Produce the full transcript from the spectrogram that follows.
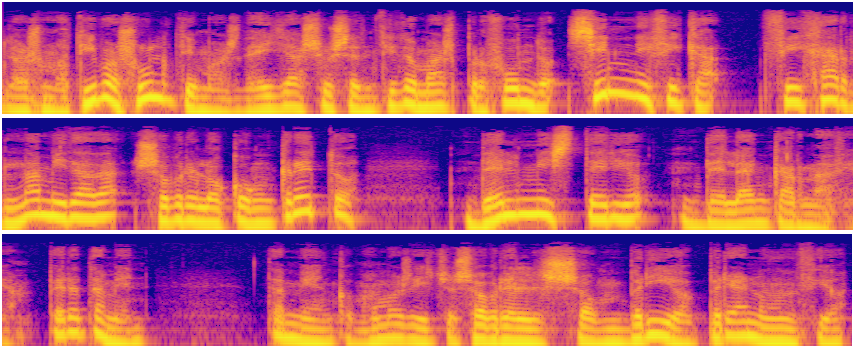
los motivos últimos, de ella su sentido más profundo. Significa fijar la mirada sobre lo concreto del misterio de la encarnación, pero también, también, como hemos dicho, sobre el sombrío preanuncio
